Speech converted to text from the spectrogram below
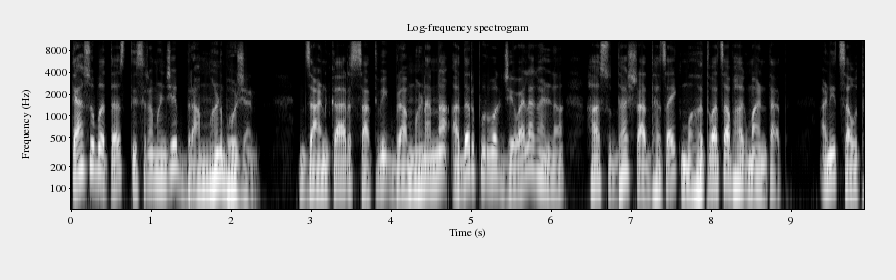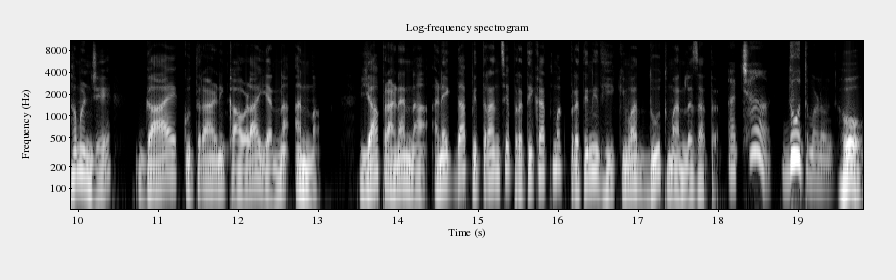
त्यासोबतच तिसरं म्हणजे ब्राह्मण भोजन. जाणकार सात्विक ब्राह्मणांना आदरपूर्वक जेवायला घालणं हा सुद्धा श्राद्धाचा एक महत्त्वाचा भाग मानतात. आणि चौथं म्हणजे गाय कुत्रा आणि कावळा यांना अन्न. या प्राण्यांना अनेकदा पित्रांचे प्रतिकात्मक प्रतिनिधी किंवा दूत मानलं जातं. अच्छा दूत म्हणून. हो.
